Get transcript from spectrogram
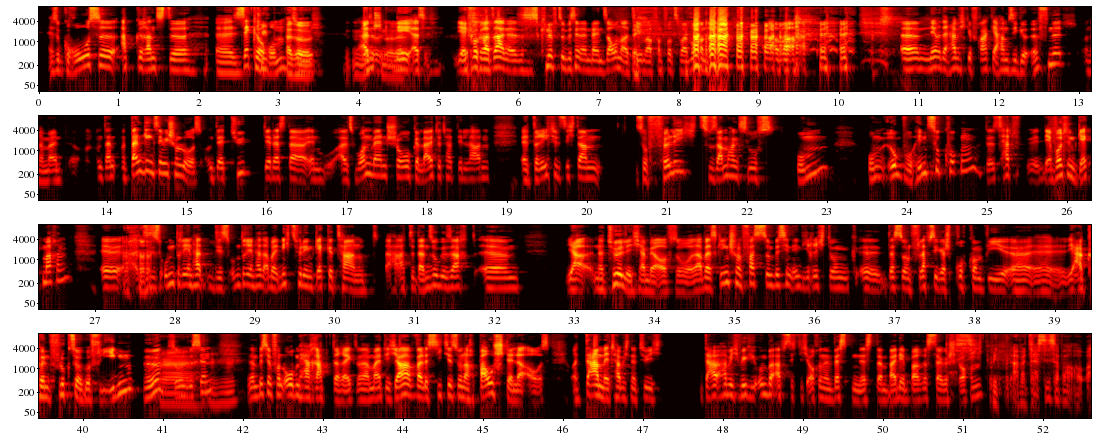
also große, abgeranzte äh, Säcke typ, rum. Also und, Menschen, also, Nee, also, ja, ich wollte gerade sagen, also, es knüpft so ein bisschen an dein Saunathema von vor zwei Wochen an. Aber ähm, nee, und dann habe ich gefragt, ja, haben sie geöffnet? Und dann, meint, und dann, und dann ging es nämlich schon los. Und der Typ, der das da in, als One-Man-Show geleitet hat, den Laden, er drehte sich dann so völlig zusammenhangslos um um irgendwo hinzugucken. Das hat, er wollte einen Gag machen. Äh, dieses Umdrehen hat, dieses Umdrehen hat aber nichts für den Gag getan und hatte dann so gesagt, ähm, ja, natürlich haben wir auf so. Aber es ging schon fast so ein bisschen in die Richtung, äh, dass so ein flapsiger Spruch kommt wie, äh, ja, können Flugzeuge fliegen? Ne? Ja, so ein bisschen. Mhm. Ein bisschen von oben herab direkt. Und dann meinte ich, ja, weil es sieht hier so nach Baustelle aus. Und damit habe ich natürlich da habe ich wirklich unbeabsichtigt auch in ein Wespennest dann bei dem Barista gestochen. aber das ist aber auch. Oh.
